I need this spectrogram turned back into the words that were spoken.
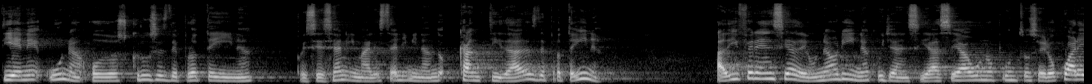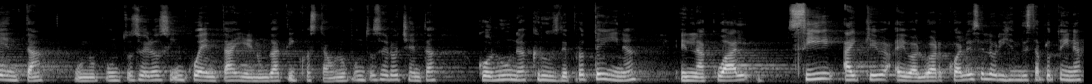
tiene una o dos cruces de proteína, pues ese animal está eliminando cantidades de proteína. A diferencia de una orina cuya densidad sea 1.040, 1.050 y en un gatico hasta 1.080, con una cruz de proteína en la cual sí hay que evaluar cuál es el origen de esta proteína,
